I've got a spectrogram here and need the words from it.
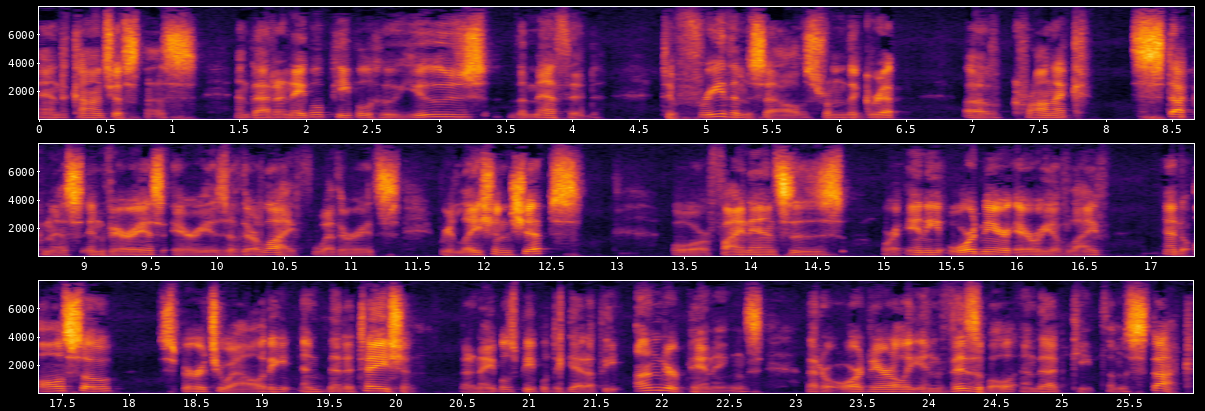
and consciousness and that enable people who use the method to free themselves from the grip of chronic stuckness in various areas of their life, whether it's relationships or finances or any ordinary area of life, and also spirituality and meditation that enables people to get at the underpinnings that are ordinarily invisible and that keep them stuck.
